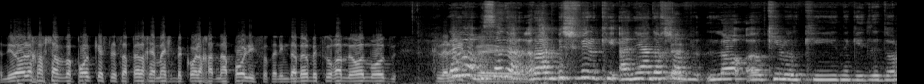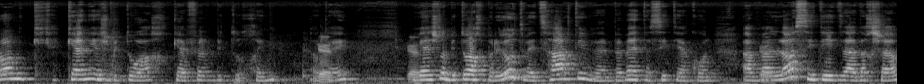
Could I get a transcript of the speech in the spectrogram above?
אני לא הולך עכשיו בפודקאסט לספר לכם מה יש בכל אחת מהפוליסות, אני מדבר בצורה מאוד מאוד כללית. לא, לא, ו... בסדר, רק בשביל, כי אני עד עכשיו כן. לא, אה, כאילו, כי נגיד לדורון כן יש ביטוח, כפל ביטוחים, כן. אוקיי? כן. ויש לו ביטוח בריאות, והצהרתי, ובאמת עשיתי הכל. אבל כן. לא עשיתי את זה עד עכשיו,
